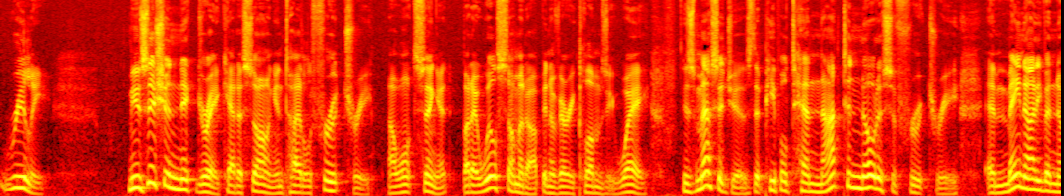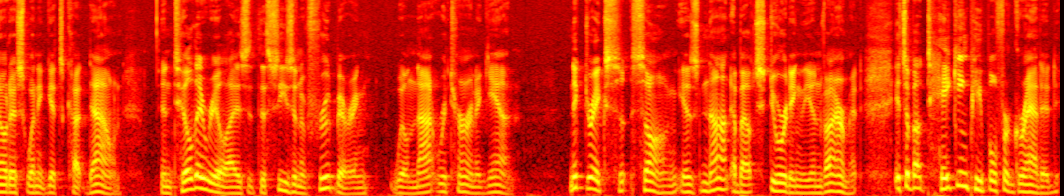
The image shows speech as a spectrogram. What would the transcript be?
Really. Musician Nick Drake had a song entitled Fruit Tree. I won't sing it, but I will sum it up in a very clumsy way. His message is that people tend not to notice a fruit tree and may not even notice when it gets cut down until they realize that the season of fruit bearing will not return again. Nick Drake's song is not about stewarding the environment. It's about taking people for granted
